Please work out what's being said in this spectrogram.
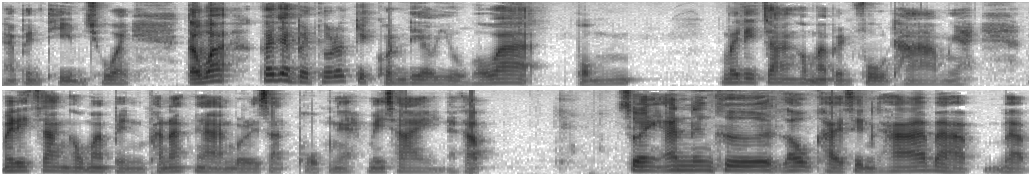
นะเป็นทีมช่วย แต่ว่าก็จะเป็นธุรกิจคนเดียวอยู่ เพราะว่าผมไม่ได้จ้างเขามาเป็น full time ไงไม่ได้จ้างเขามาเป็นพนักงานบริษัทผมไงไม่ใช่นะครับ ส่วนอีกอันนึงคือเราขายสินค้าแบบแบบ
